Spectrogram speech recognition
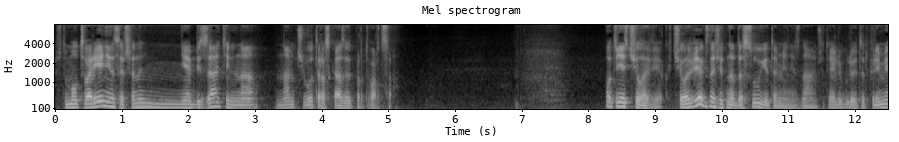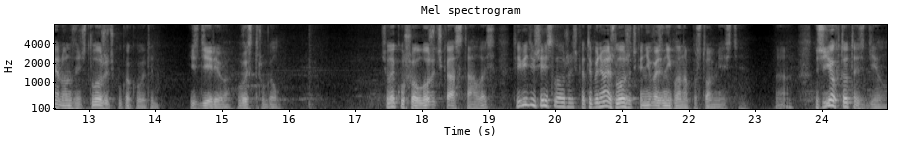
Что, мол, творение совершенно не обязательно нам чего-то рассказывает про Творца. Вот есть человек. Человек, значит, на досуге, там, я не знаю, что-то я люблю этот пример, он, значит, ложечку какую-то из дерева выстругал. Человек ушел, ложечка осталась. Ты видишь, есть ложечка. Ты понимаешь, ложечка не возникла на пустом месте. Да? Значит, ее кто-то сделал.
